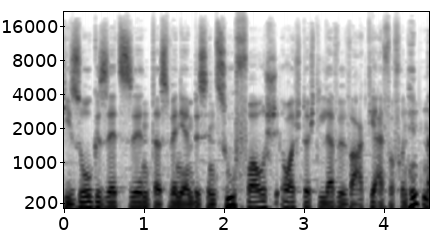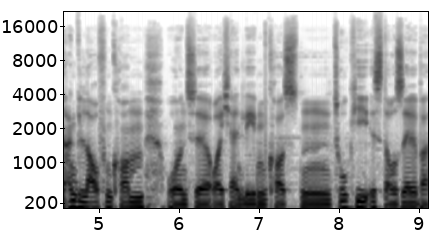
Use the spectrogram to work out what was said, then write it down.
die so gesetzt sind, dass wenn ihr ein bisschen zu forsch euch durch die Level wagt, die einfach von hinten angelaufen kommen und äh, euch ein Leben kosten. Toki ist auch selber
